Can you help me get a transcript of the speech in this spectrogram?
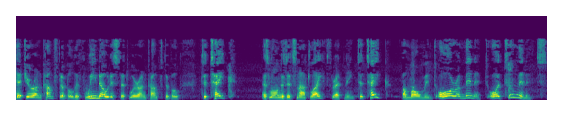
that you're uncomfortable. If we notice that we're uncomfortable, to take, as long as it's not life threatening, to take a moment or a minute or two minutes,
